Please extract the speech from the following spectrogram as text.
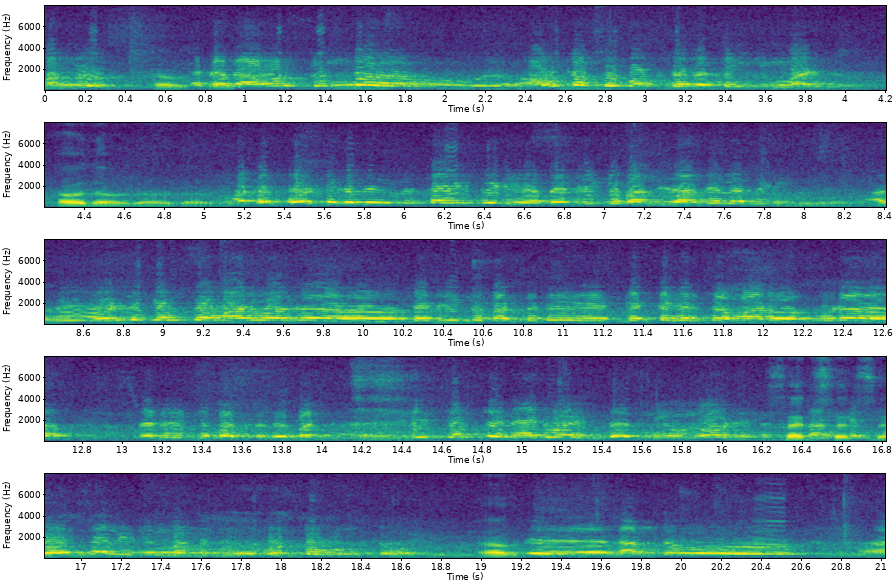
ಮಂಗಳೂರು. ಯಾಕಂದ್ರೆ ಅವರು ತುಂಬಾ ಆಫ್ ದ ಬಾಕ್ಸ್ ಎಲ್ಲ ಥಿಂಕಿಂಗ್ ಮಾಡಿದ್ರು ಮತ್ತೆ ಪೊಲಿಟಿಕಲ್ ಸೈಡ್ ಬಿಡಿ ಬೆದರಿಕೆ ಬಂದಿದೆ ಅದೆಲ್ಲ ಬಿಡಿ. ಅದು ಒಳ್ಳೆ ಕೆಲಸ ಮಾಡುವಾಗ ಬೆದರಿಕೆ ಬರ್ತದೆ ಕೆಟ್ಟ ಕೆಲಸ ಮಾಡುವಾಗ ಕೂಡ ಬೆದರಿಕೆ ಬರ್ತದೆ. ಬಟ್ ಇದು ಜಸ್ಟ್ ಎನ್ ಅಡ್ವೈಸ್ ಸರ್ ನೀವು ನೋಡಿ. ಸರಿ, ಸರಿ, ಸರಿ. ಪರ್ಸನಲಿ ನಿಮ್ಮನ್ನು ಗೊತ್ತ ಉಂಟು. ನಂದು ಆ,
